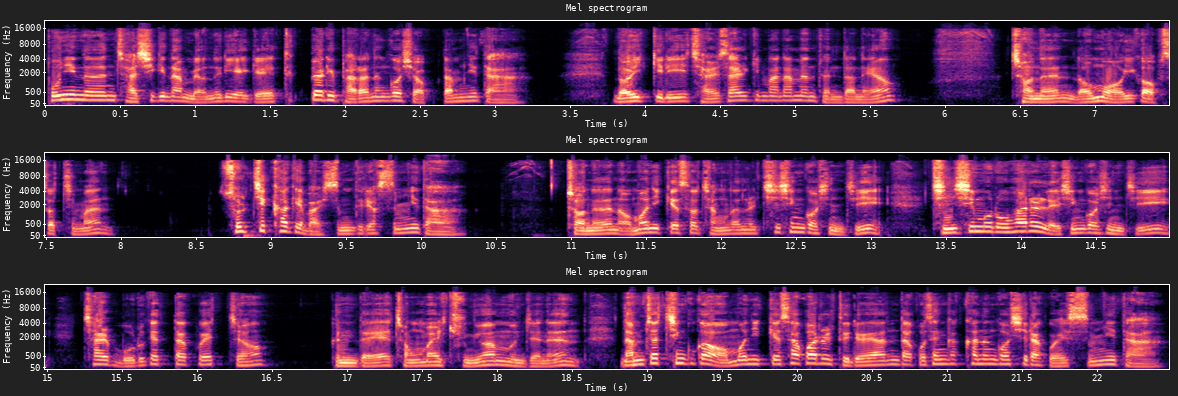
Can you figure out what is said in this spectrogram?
본인은 자식이나 며느리에게 특별히 바라는 것이 없답니다. 너희끼리 잘 살기만 하면 된다네요. 저는 너무 어이가 없었지만 솔직하게 말씀드렸습니다. 저는 어머니께서 장난을 치신 것인지 진심으로 화를 내신 것인지 잘 모르겠다고 했죠. 근데 정말 중요한 문제는 남자친구가 어머니께 사과를 드려야 한다고 생각하는 것이라고 했습니다.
